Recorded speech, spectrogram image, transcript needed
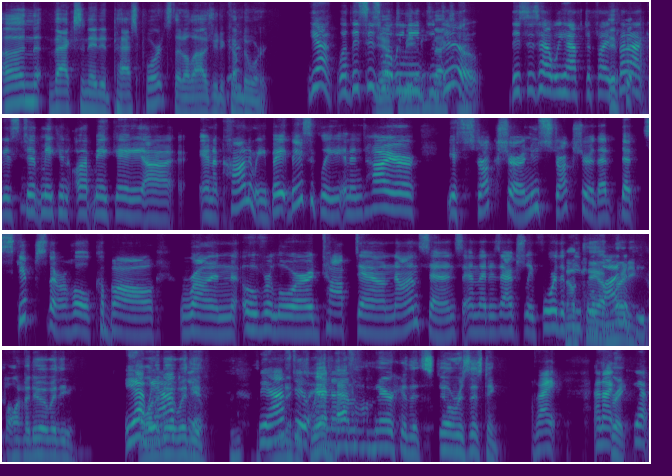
unvaccinated passports that allows you to come to work. Yeah, well, this is you what we need to do. This is how we have to fight if back: it, is to make an uh, make a uh, an economy, ba- basically an entire structure, a new structure that that skips their whole cabal run, overlord, top down nonsense, and that is actually for the okay, people. I'm by ready. I want to do it with you. Yeah, I we have do it with to. you. We have to. We have and, half um, of America that's still resisting. Right. And I Great. yeah,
